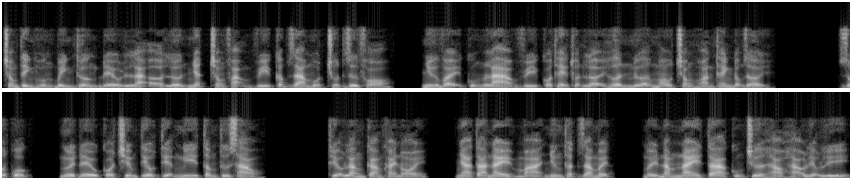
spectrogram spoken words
trong tình huống bình thường đều là ở lớn nhất trong phạm vi cấp ra một chút dư phó, như vậy cũng là vì có thể thuận lợi hơn nữa mau chóng hoàn thành động rời. Rốt cuộc, người đều có chiếm tiểu tiện nghi tâm tư sao. Thiệu lăng cảm khái nói, nhà ta này mà nhưng thật ra mệt, mấy năm nay ta cũng chưa hảo hảo liệu lý.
